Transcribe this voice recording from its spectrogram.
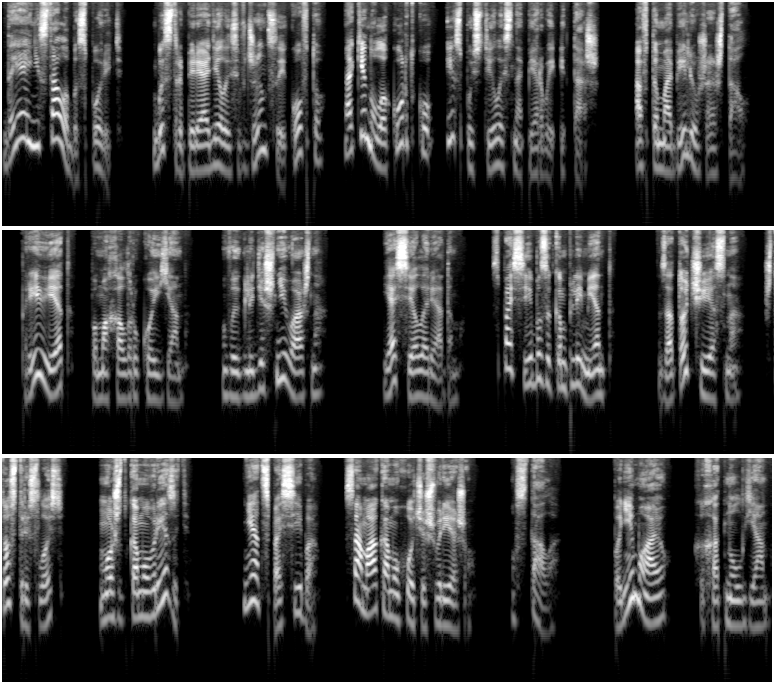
Да я и не стала бы спорить. Быстро переоделась в джинсы и кофту, накинула куртку и спустилась на первый этаж. Автомобиль уже ждал. «Привет», — помахал рукой Ян. «Выглядишь неважно». Я села рядом. «Спасибо за комплимент. Зато честно. Что стряслось? Может, кому врезать?» «Нет, спасибо. Сама кому хочешь врежу». Устала. «Понимаю», — хохотнул Ян.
